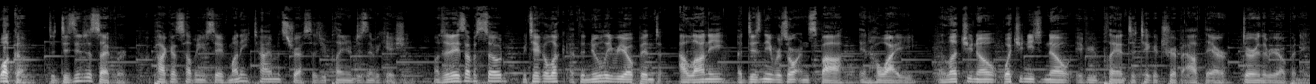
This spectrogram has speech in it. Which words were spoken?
Welcome Disney Deciphered, a podcast helping you save money, time, and stress as you plan your Disney vacation. On today's episode, we take a look at the newly reopened Aulani, a Disney resort and spa in Hawaii, and let you know what you need to know if you plan to take a trip out there during the reopening.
